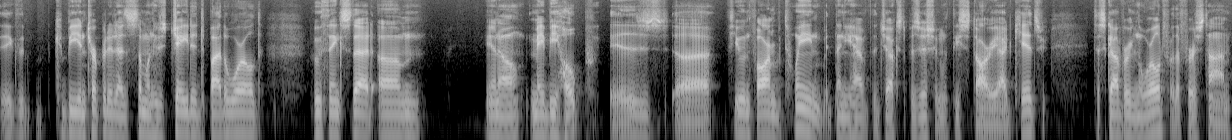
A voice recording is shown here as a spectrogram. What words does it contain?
it could be interpreted as someone who's jaded by the world, who thinks that um, you know maybe hope is uh, few and far in between. But then you have the juxtaposition with these starry-eyed kids discovering the world for the first time,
